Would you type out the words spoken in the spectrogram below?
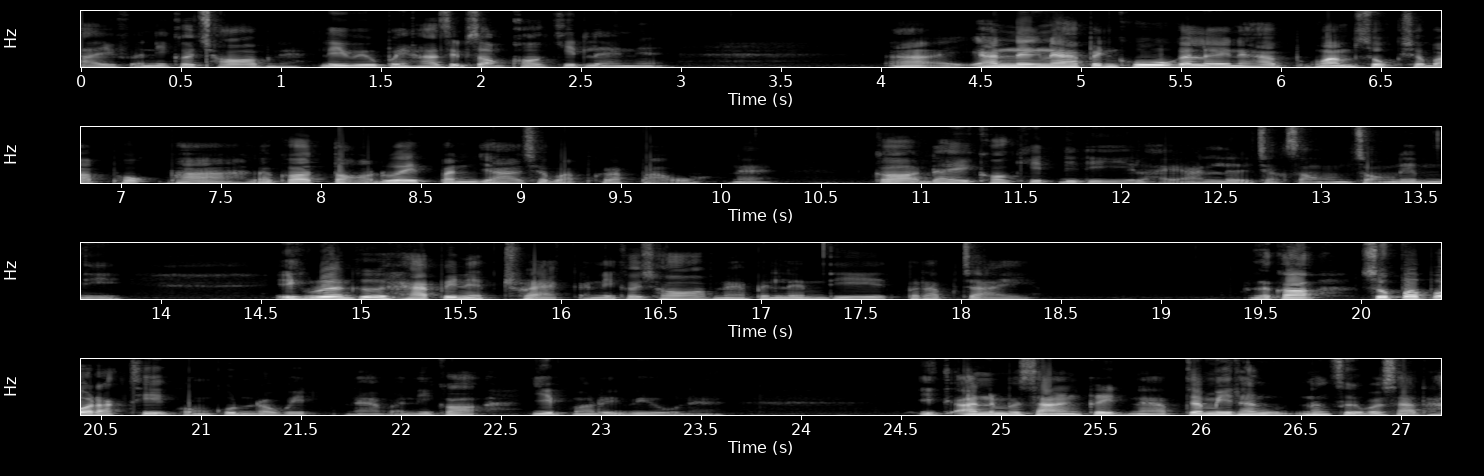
Life อันนี้ก็ชอบนะรีวิวไป 52 ข้อคิดเลยเนี่ยอีกอันนึงนะเป็นคู่กันเลยนะครับ ความสุขฉบับพกพา แล้วก็ต่อด้วยปัญญาฉบับกระเป๋านะก็ได้ข้อคิดดีๆ หลายอันเลยจาก2 2เล่มนี้ อีกเรื่องคือ happiness track อันนี้ก็ชอบนะ เป็นเล่มที่ประทับใจ แล้วก็ super productive ของคุณรวิทย์นะครับ อันนี้ก็หยิบมารีวิวนะ อีกอันเป็นภาษาอังกฤษนะครับ จะมีทั้งหนังสือภาษาไท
